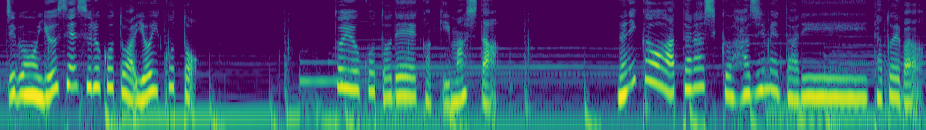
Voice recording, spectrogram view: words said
自分を優先することは良いこと。ということで書きました。何かを新しく始めたり、例えば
